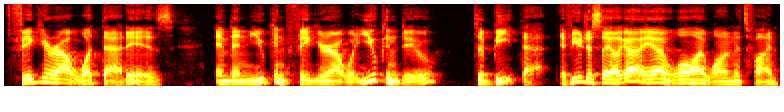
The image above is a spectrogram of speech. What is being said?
figure out what that is, and then you can figure out what you can do to beat that. If you just say like, "Oh yeah, well I won, it's fine,"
